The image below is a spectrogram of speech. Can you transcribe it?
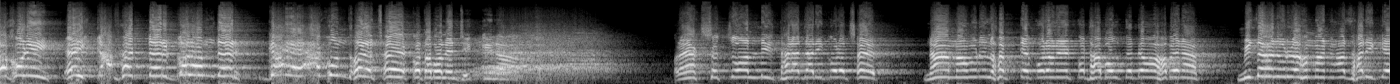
তখনই এই কাফেরদের, গোলামদের গায়ে আগুন ধরেছে। কথা বলেন ঠিক কিনা? ওরা একশো চুয়াল্লিশ ধারা জারি করেছে। না মামুনুল হককে কোরআনের কথা বলতে দেওয়া হবে না, মিজানুর রহমান আজহারিকে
